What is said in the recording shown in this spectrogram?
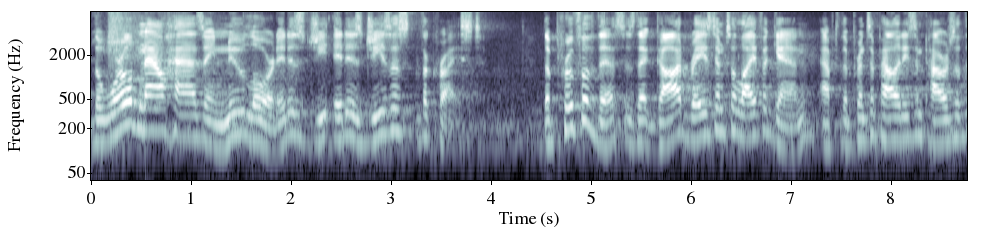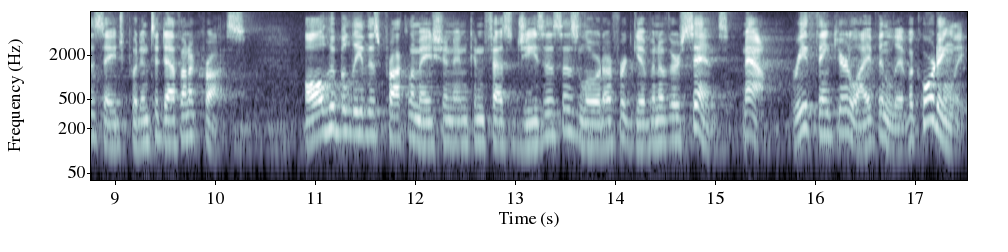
The world now has a new Lord. It is, G- it is Jesus the Christ. The proof of this is that God raised him to life again after the principalities and powers of this age put him to death on a cross. All who believe this proclamation and confess Jesus as Lord are forgiven of their sins. Now, rethink your life and live accordingly.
